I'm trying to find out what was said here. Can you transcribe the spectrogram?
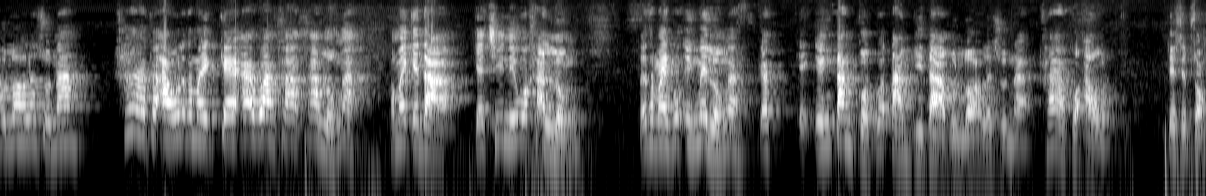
บุลลอและสุนนะข้าก็เอาแล้วทำไมแกอ้างว่าข้าข้าหลงอะทำไมแกด่าแกชี้นิ้วว่าข้าหลง แล้วทำไมพวกเองไม่หลงอะก็เองตั้งกฎว่าตามกีตาบุลลอและสุนนะข้าก็เอา เจ็ดสิบสอง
